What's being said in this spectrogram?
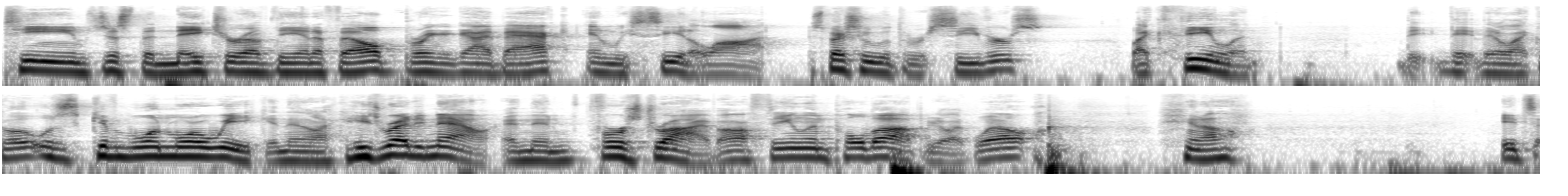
teams just the nature of the NFL bring a guy back, and we see it a lot, especially with receivers like Thielen. They, they, they're like, oh, we'll just give him one more week, and then like he's ready now, and then first drive, oh, Thielen pulled up. You're like, well, you know, it's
